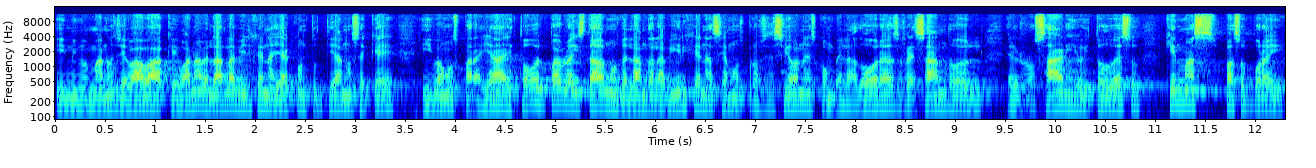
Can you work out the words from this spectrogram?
y mi mamá nos llevaba a que van a velar la Virgen allá con tu tía no sé qué, íbamos para allá y todo el pueblo ahí estábamos velando a la Virgen, hacíamos procesiones con veladoras, rezando el, rosario y todo eso. ¿Quién más pasó por ahí?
